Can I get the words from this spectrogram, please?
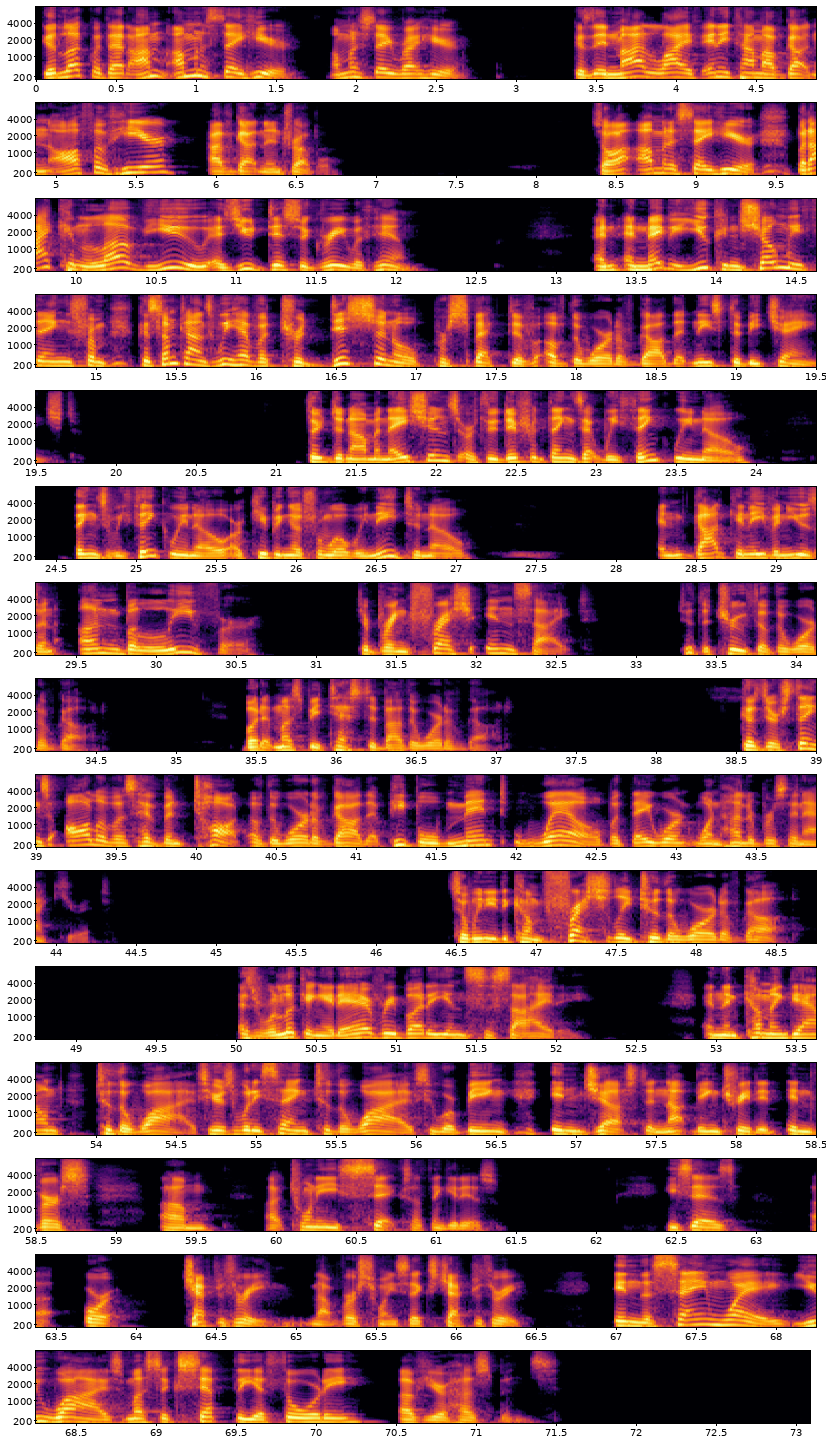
Good luck with that. I'm, I'm going to stay here. I'm going to stay right here. Because in my life anytime i've gotten off of here I've gotten in trouble. So I'm going to say here, but I can love you as you disagree with him. And, and maybe you can show me things from, because sometimes we have a traditional perspective of the Word of God that needs to be changed through denominations or through different things that we think we know. Things we think we know are keeping us from what we need to know. And God can even use an unbeliever to bring fresh insight to the truth of the Word of God. But it must be tested by the word of God. Because there's things all of us have been taught of the word of God that people meant well, but they weren't 100% accurate. So we need to come freshly to the word of God as we're looking at everybody in society and then coming down to the wives. Here's what he's saying to the wives who are being unjust and not being treated in verse um, uh, 26, I think it is. He says, uh, or chapter 3, not verse 26, chapter 3. In the same way, you wives must accept the authority of your husbands.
